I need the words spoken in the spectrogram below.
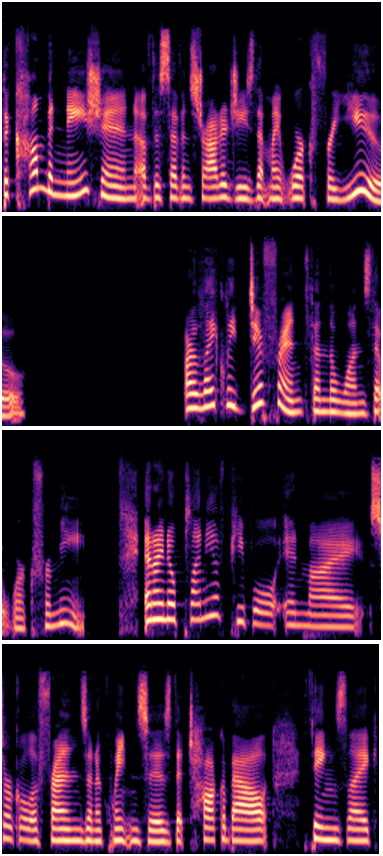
the combination of the seven strategies that might work for you are likely different than the ones that work for me. And I know plenty of people in my circle of friends and acquaintances that talk about things like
